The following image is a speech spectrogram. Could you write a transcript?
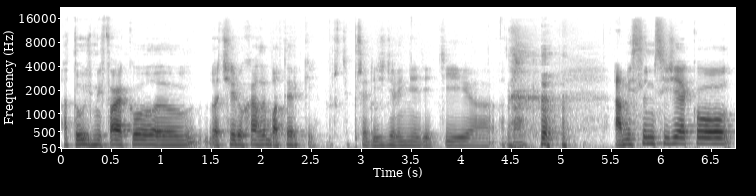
A to už mi fakt jako eh, začaly docházet baterky. Prostě předjížděli mě děti a, a tak. A myslím si, že jako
